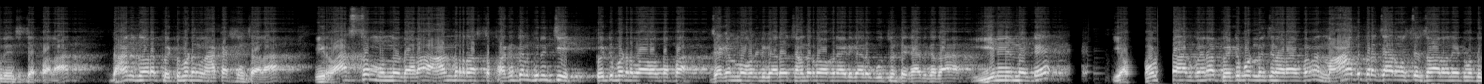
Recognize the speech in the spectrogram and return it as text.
గురించి చెప్పాలా? దాని ద్వారా పెట్టుబడులను ఆకర్షించాలా? ఈ రాష్ట్రం ముందుండాలా? ఆంధ్ర రాష్ట్ర ప్రగతిని గురించి పెట్టుబడులు రావాలి తప్ప జగన్మోహన్ రెడ్డి గారు చంద్రబాబు నాయుడు గారు కూర్చుంటే కాదు కదా. ఈయన ఏంటంటే ఎవరు రాకపోయినా పెట్టుబడులు వచ్చినా రాకపోయినా నాకు ప్రచారం వస్తే చాలు అనేటువంటి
